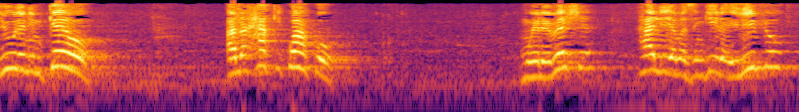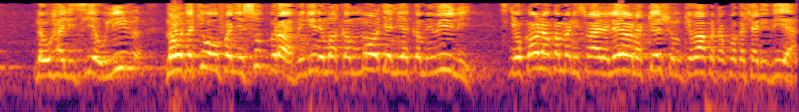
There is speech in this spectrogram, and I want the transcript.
Yule ni mkeo. Ana haki kwako. Mweleweshe hali ya mazingira ilivyo na uhalisia ulivyo na unatakiwa ufanye subra pengine mwaka mmoja miaka miwili. Sija ukaona kwamba ni swala leo na kesho mke wako atakuwa kasharidhia.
